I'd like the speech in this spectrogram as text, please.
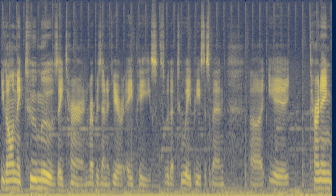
You can only make two moves a turn, represented here, APs. So we got two APs to spend. Uh, turning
